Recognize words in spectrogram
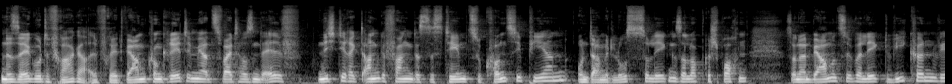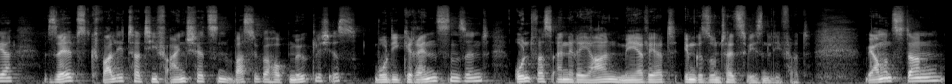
eine sehr gute Frage, Alfred. Wir haben konkret im Jahr 2011 nicht direkt angefangen, das System zu konzipieren und damit loszulegen, salopp gesprochen, sondern wir haben uns überlegt, wie können wir selbst qualitativ einschätzen, was überhaupt möglich ist, wo die Grenzen sind und was einen realen Mehrwert im Gesundheitswesen liefert. Wir haben uns dann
